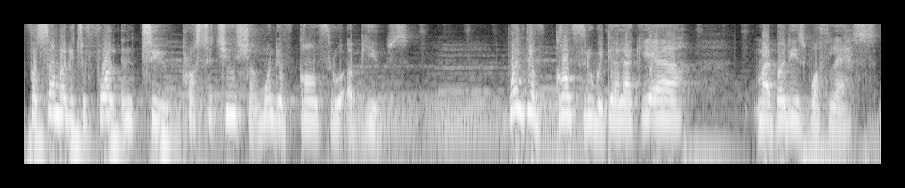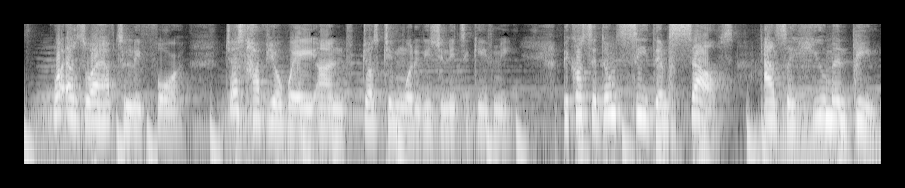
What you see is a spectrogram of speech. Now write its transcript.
for somebody to fall into prostitution when they've gone through abuse. When they've gone through it they're like yeah my body is worthless. What else do i have to live for just have your way and just give me what it is you need to give me. Because they don't see themselves as a human being.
